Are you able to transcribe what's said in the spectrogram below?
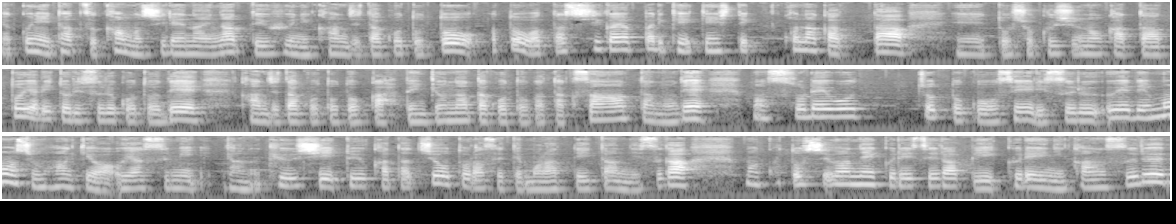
役に立つかもしれないなっていうふうに感じたこととあと私がやっぱり経験してこなかった、えーと職種の方とやり取りすることで感じたこととか勉強になったことがたくさんあったので、まあ、それをちょっとこう整理する上でも下半期はお休みあの休止という形を取らせてもらっていたんですが、まあ、今年はねクレイセラピークレイに関する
